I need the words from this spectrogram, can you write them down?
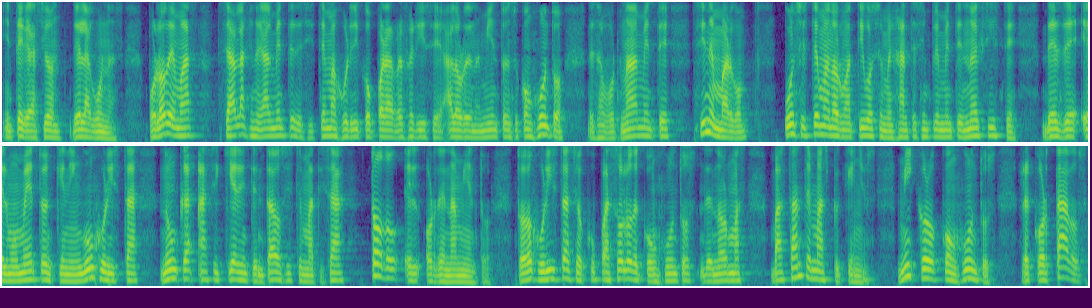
integración de lagunas. Por lo demás, se habla generalmente de sistema jurídico para referirse al ordenamiento en su conjunto. Desafortunadamente, sin embargo, un sistema normativo semejante simplemente no existe desde el momento en que ningún jurista nunca ha siquiera intentado sistematizar todo el ordenamiento. Todo jurista se ocupa solo de conjuntos de normas bastante más pequeños, microconjuntos, recortados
